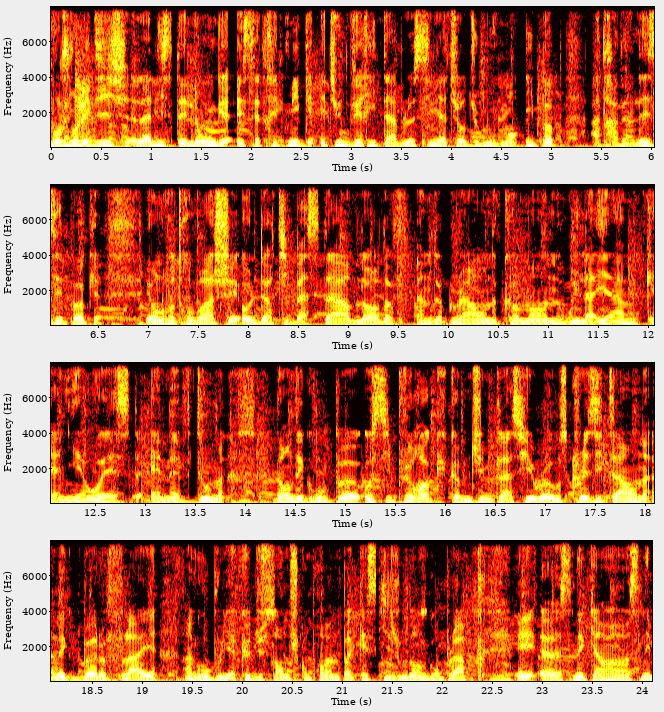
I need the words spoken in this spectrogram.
Bon, je vous l'ai dit, la liste est longue et cette rythmique est une véritable signature du mouvement hip-hop à travers les époques. Et on le retrouvera chez Old Dirty Bastard, Lord of Underground, Common, Will.i.am, Kanye West, MF Doom, dans des groupes euh, aussi plus rock comme Gym Class Heroes, Crazy Town avec Butterfly, un groupe où il y a que du sample, je comprends même pas qu'est-ce qu'ils joue dans ce groupe-là. Et euh, ce n'est n'est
